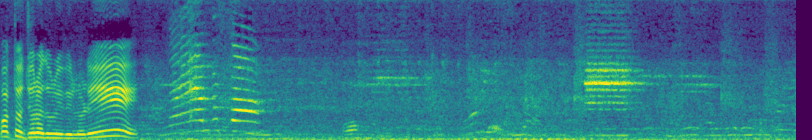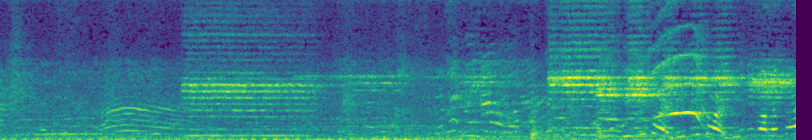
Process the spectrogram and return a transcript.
কত জোরে দৌড়ে দিল রে? দিদি কই দিদি কই দিদি বলো তো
